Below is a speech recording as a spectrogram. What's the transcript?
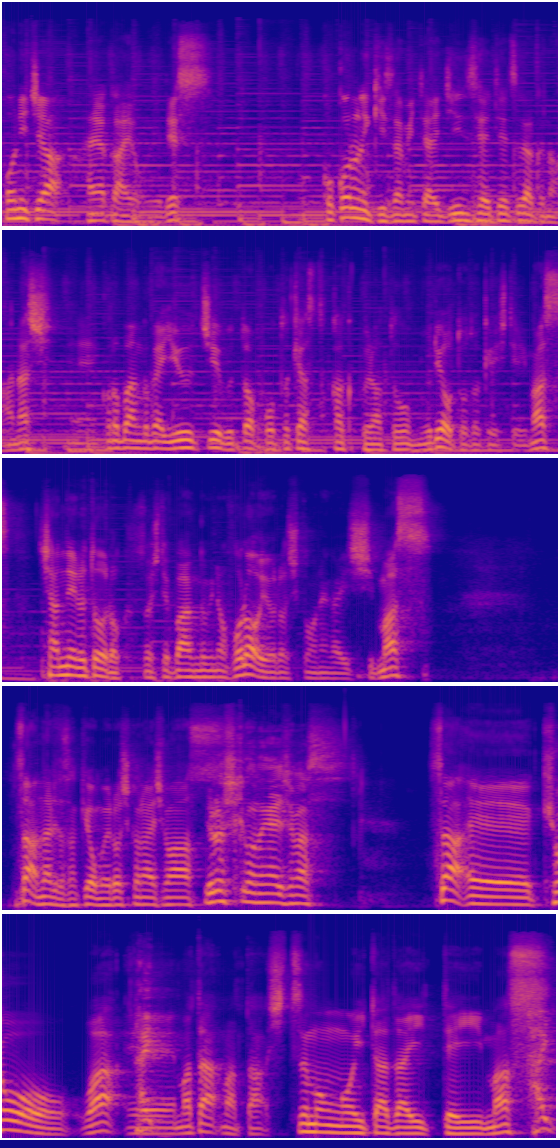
こんにちは早川洋平です。心に刻みたい人生哲学の話、えーこの番組は YouTube と Podcast 各プラットフォームよりお届けしています。チャンネル登録そして番組のフォローよろしくお願いします。さあ成田さん今日もよろしくお願いします。よろしくお願いします。さあ、えー今日は、えーはいまたまた質問をいただいています。はい。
